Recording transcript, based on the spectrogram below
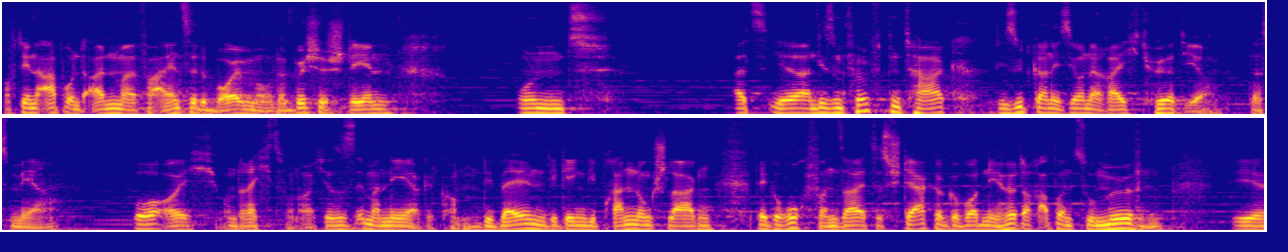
auf denen ab und an mal vereinzelte Bäume oder Büsche stehen. Und als ihr an diesem fünften Tag die Südgarnison erreicht, hört ihr das Meer vor euch und rechts von euch. Es ist immer näher gekommen. Die Wellen, die gegen die Brandung schlagen, der Geruch von Salz ist stärker geworden. Ihr hört auch ab und zu Möwen, die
